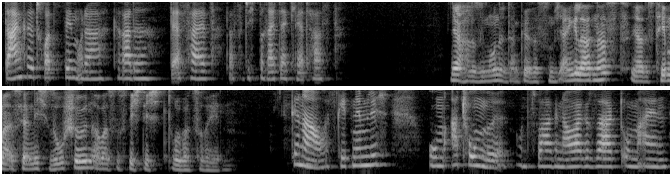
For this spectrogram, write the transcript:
Danke trotzdem oder gerade deshalb, dass du dich bereit erklärt hast. Ja, hallo Simone, danke, dass du mich eingeladen hast. Ja, das Thema ist ja nicht so schön, aber es ist wichtig, darüber zu reden. Genau, es geht nämlich um Atommüll. Und zwar genauer gesagt um ein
